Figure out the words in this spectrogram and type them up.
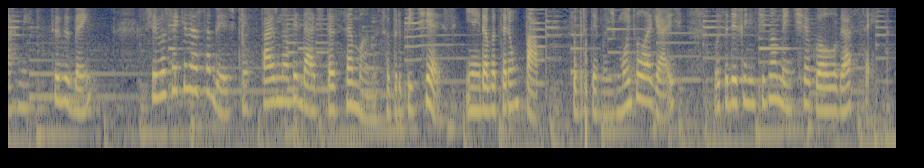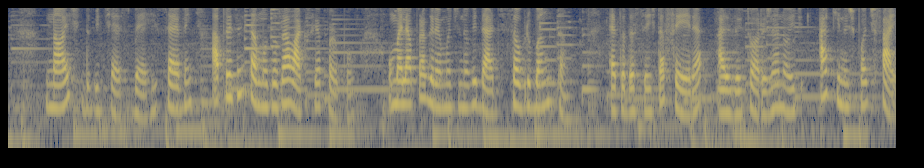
Armin! Tudo bem? Se você quiser saber as principais novidades da semana sobre o BTS e ainda bater um papo sobre temas muito legais, você definitivamente chegou ao lugar certo. Nós, do BTS BR7, apresentamos o Galaxia Purple, o melhor programa de novidades sobre o Bangtan. É toda sexta-feira, às 8 horas da noite, aqui no Spotify.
